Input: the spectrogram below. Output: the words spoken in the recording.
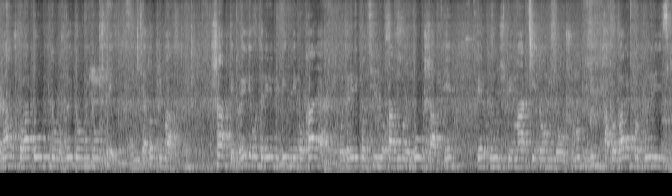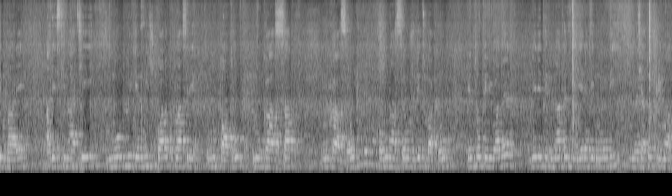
în anul școlar 2022-2023. Inițiator primar. 7. Proiect de hotărâre privind revocarea hotărârii Consiliului Local numărul 27 per 11 martie 2021 privind aprobarea propunerii de schimbare a destinației imobilului denumit școală cu clasele 1-4, Lunga Sat, Lunga Său, Comuna Său, județul Bacău, pentru o perioadă nedeterminată în vederea demolării inițiator primar.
